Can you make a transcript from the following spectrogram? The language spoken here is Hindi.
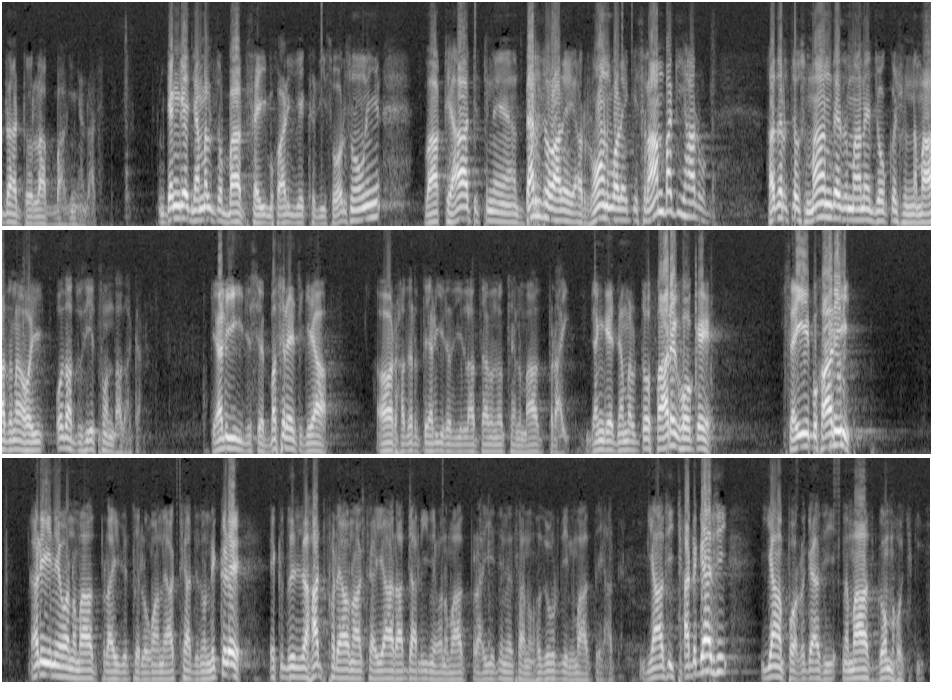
खुदा टोला बागियाँ दस जंगे जमल तो बाद सही बुखारी जी खदीस और सुनानी है। वाकयात इतने दर्द वाले और रोन वाले कि इस्लाम का की हाल हो गया हज़रत उस्मान के जमाने जो कुछ नमाज़ ना हुई वह इतों अंदाज़ा कर। कि अली जिसे बसरे च गया और हज़रत अली रज़ी अल्लाह तला ने उत्थे नमाज़ पढ़ाई। जंगे जमल तो फारग होके सही बुखारी, अली ने वह नमाज़ पढ़ाई जिते लोगों ने आख्या जो निकले एक दूसरे का हथ फड़िया उन्हें आख्या यार अज अली ने नमाज़ पढ़ाई, जिन्हें सू हजूर की नमाज़ से याद या असी छड़ गए सी, या भुल गया सी, नमाज़ गुम हो चुकी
